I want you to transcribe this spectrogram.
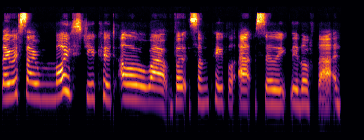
they were so moist you could oh wow. But some people absolutely love that. And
